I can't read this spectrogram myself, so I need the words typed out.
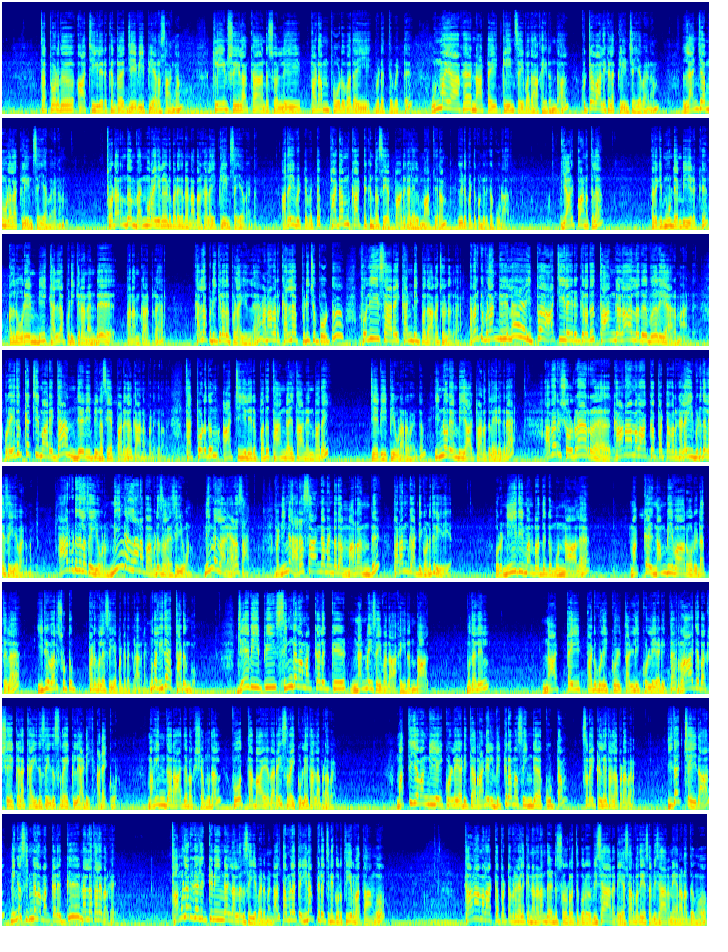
தற்பொழுது ஆட்சியில் இருக்கின்ற ஜேவிபி அரசாங்கம் கிளீன் ஸ்ரீலங்கா என்று சொல்லி படம் போடுவதை விடுத்துவிட்டு உண்மையாக நாட்டை கிளீன் செய்வதாக இருந்தால் குற்றவாளிகளை கிளீன் செய்ய வேணும் லஞ்ச மூலலை கிளீன் செய்ய வேணும் தொடர்ந்தும் வன்முறையில் ஈடுபடுகின்ற நபர்களை கிளீன் செய்ய வேண்டும். அதை விட்டுவிட்டு படம் காட்டுகின்ற செயற்பாடுகளில் மாத்திரம் ஈடுபட்டு கொண்டிருக்க கூடாது. யாழ்ப்பாணத்தில் அவைக்கு மூன்று எம்பி இருக்கு. அதில் ஒரு எம்பி கல்லை பிடிக்கிறனண்டு படம் காட்டுறார். கல்லை பிடிக்கிறது பிழை இல்லை. ஆனால் அவர் கல்லை பிடிச்சு போட்டு போலீசாரை கண்டிப்பதாக சொல்லுகிறார். அவருக்கு விலங்குல இப்போ ஆட்சியில் இருக்கிறது தாங்களா அல்லது வேறு யாருமாண்டு? ஒரு எதிர்க்கட்சி மாறித்தான் ஜேவிபின செயற்பாடுகள் காணப்படுகிறது. தற்பொழுதும் ஆட்சியில் இருப்பது தாங்கள் தான் என்பதை ஜேவிபி உணர வேண்டும். இன்னொரு எம்பி யாழ்ப்பாணத்தில் இருக்கிறார். அவர் சொல்றார் காணாமலாக்கப்பட்டவர்களை விடுதலை செய்ய வேண்டும் என்று யார் விடுதலை செய்யணும்? நீங்கள் தானப்பா விடுதலை செய்யணும். நீங்கள் தானே அரசாங்கம். அப்போ நீங்கள் அரசாங்கம் என்றதை மறந்து படம் காட்டி கொண்டு திரியிறீங்க. ஒரு நீதிமன்றத்துக்கு முன்னால் மக்கள் நம்பி வார ஒரு இடத்துல இருவர் சுட்டு படுகொலை செய்யப்பட்டிருக்கிறார்கள். முதல் இதை தடுங்கோ. ஜேவிபி சிங்கள மக்களுக்கு நன்மை செய்வதாக இருந்தால் முதலில் நாட்டை படுகொலைக்குள் தள்ளி கொள்ளையடித்த ராஜபக்சேக்களை கைது செய்து சிறைக்குள்ளே அடி அடைக்கணும். மஹிந்த ராஜபக்ஷ முதல் கோத்தபாய வரை சிறைக்குள்ளே தள்ளப்பட வேண்டும் மத்திய வங்கியை கொள்ளையடித்த ரணில் விக்ரமசிங்க கூட்டம் சிறைக்குள்ளே தள்ளப்பட வேணும். இதை செய்தால் நீங்க சிங்கள மக்களுக்கு நல்ல தலைவர்கள். தமிழர்களுக்கு நீங்கள் நல்லது செய்ய வேண்டும் என்றால் தமிழத்தை இனப்பிரச்சனைக்கு ஒரு தீர்வை தாங்கோ. காணாமலாக்கப்பட்டவர்களுக்கு என்ன நடந்து என்று சொல்றதுக்கு ஒரு விசாரணையை சர்வதேச விசாரணையை நடத்துங்கோ.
